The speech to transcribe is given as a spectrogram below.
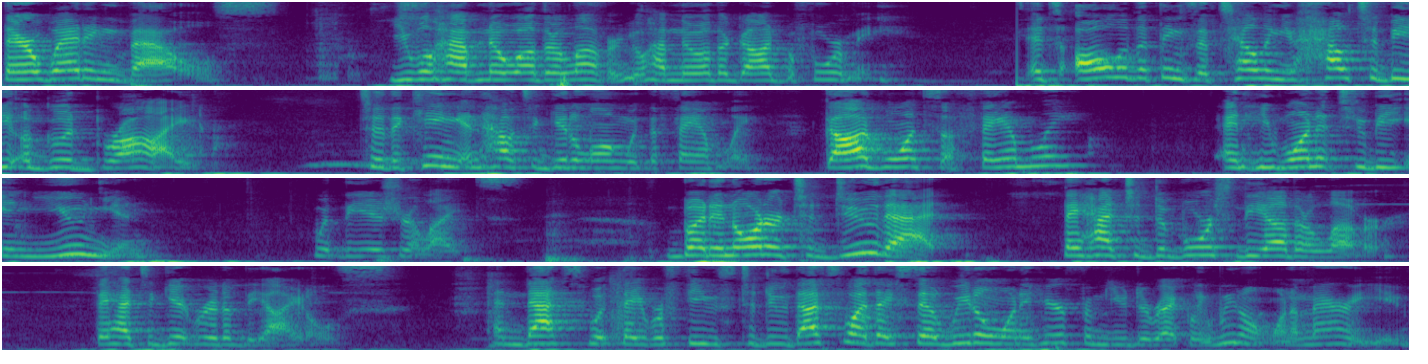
They're wedding vows. You will have no other lover. You'll have no other God before me. It's all of the things of telling you how to be a good bride to the king and how to get along with the family. God wants a family, and He wanted to be in union with the Israelites. But in order to do that, they had to divorce the other lover. They had to get rid of the idols. And that's what they refused to do. That's why they said, We don't want to hear from you directly. We don't want to marry you.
